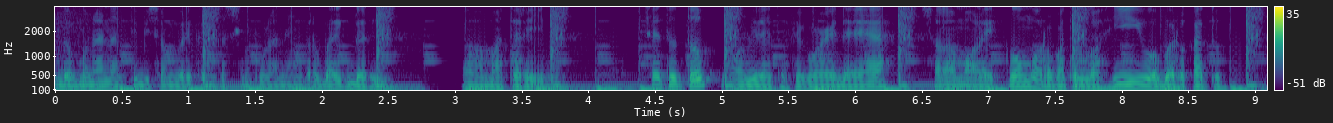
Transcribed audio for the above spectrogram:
mudah-mudahan nanti bisa memberikan kesimpulan yang terbaik dari uh, materi ini. Saya tutup. Wabillahi taufiq wa hidayah. Assalamualaikum warahmatullahi wabarakatuh.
